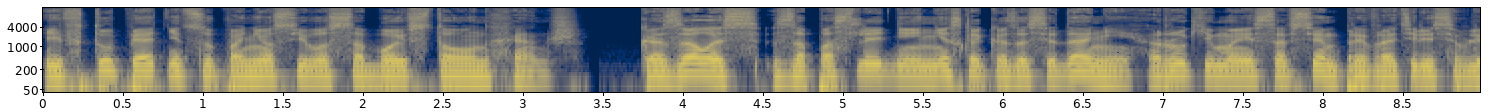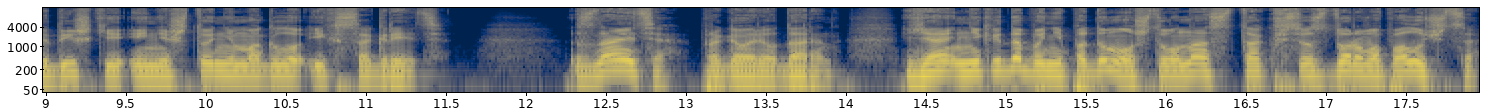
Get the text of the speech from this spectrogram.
и в ту пятницу понес его с собой в Стоунхендж. Казалось, за последние несколько заседаний руки мои совсем превратились в ледышки, и ничто не могло их согреть. «Знаете», — проговорил Даррен, — «я никогда бы не подумал, что у нас так все здорово получится.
